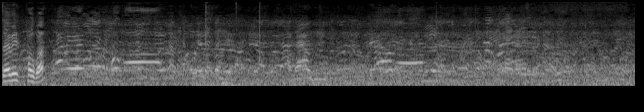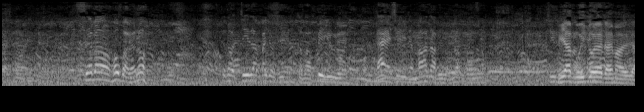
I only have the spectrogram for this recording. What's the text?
7ဟုတ်ပါ 7ဟုတ်ပါပဲနော်ကျွန်တော်ကျေးဇူးပိုက်ကျော်ချင်းကဘာပေးလို့လဲလိုက်ရရှေ့နဲ့မားစားပြီးတော့နော်ကောင်းတယ်ဒီကကိုကြီးပြောတဲ့အတိုင်းပါပဲဗျ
